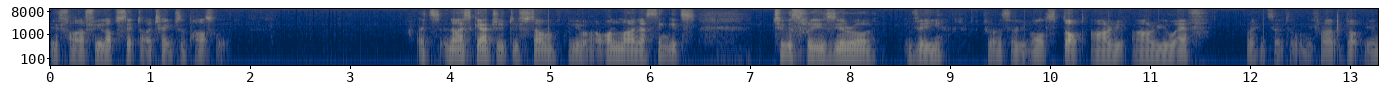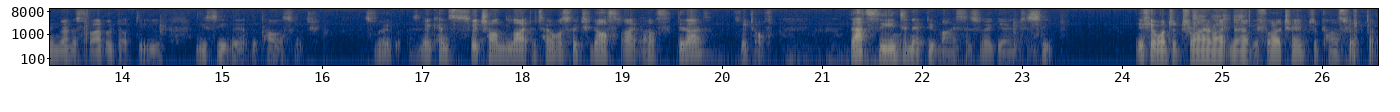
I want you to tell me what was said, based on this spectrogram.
if I feel upset, I change the password. It's a nice gadget. If some of you are online, I think it's 230V, 230 volts, dot RUF Rechenzentrum Uni-Freiburg.de. You see the, the power switch. So we can switch on the light at home or switch it off. Light off. Did I? Switch off. That's the internet devices we're going to see. If you want to try right now before I change the password, but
